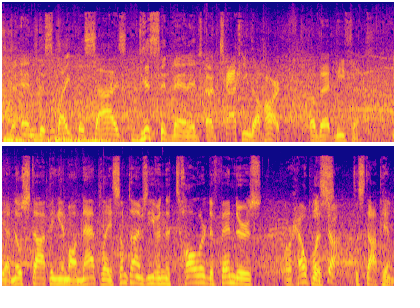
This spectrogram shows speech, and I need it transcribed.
And despite the size disadvantage, attacking the heart of that defense. Yeah, no stopping him on that play. Sometimes even the taller defenders are helpless to stop him.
